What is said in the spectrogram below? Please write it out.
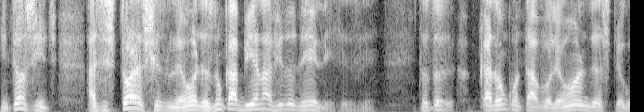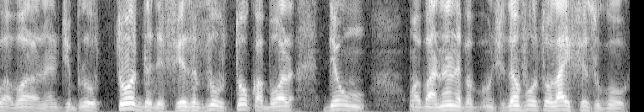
Então é o seguinte, as histórias do Leônidas não cabiam na vida dele. Quer dizer, então, cada um contava o Leônidas, pegou a bola, né, driblou toda a defesa, voltou com a bola, deu um- uma banana para a multidão, voltou lá e fez o gol.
